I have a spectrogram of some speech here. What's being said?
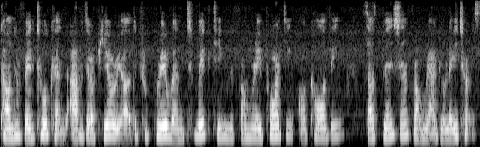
counterfeit tokens after a period to prevent victims from reporting or causing suspension from regulators.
